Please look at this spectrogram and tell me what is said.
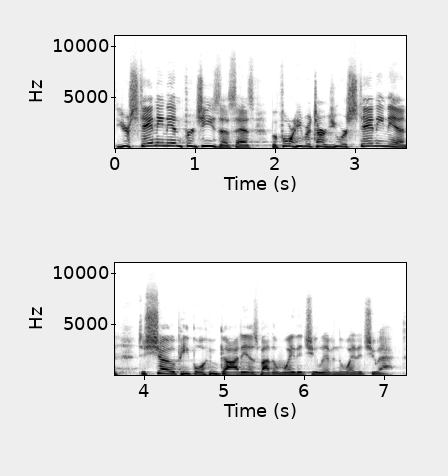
you're standing in for Jesus as before he returns, you are standing in to show people who God is by the way that you live and the way that you act.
